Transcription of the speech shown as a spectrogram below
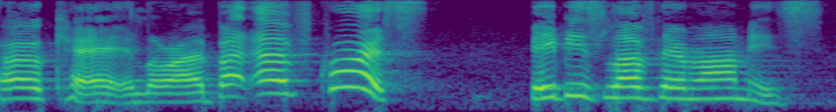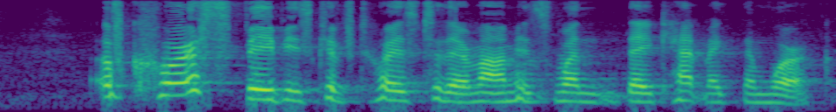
Okay, Laura, but of course, babies love their mommies. Of course, babies give toys to their mommies when they can't make them work.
